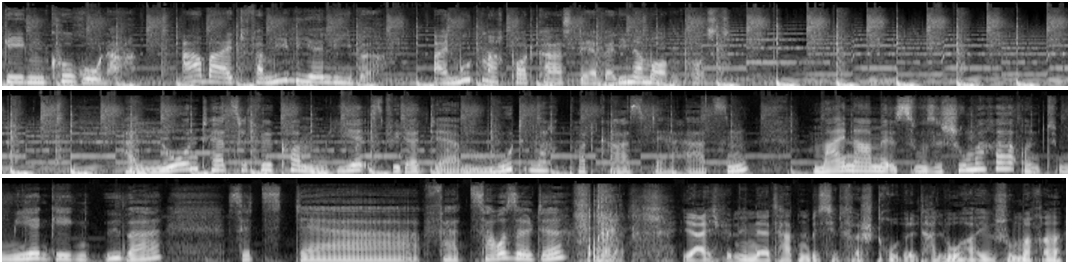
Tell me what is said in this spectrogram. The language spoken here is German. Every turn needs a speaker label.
Speaker 1: Gegen Corona. Arbeit, Familie, Liebe. Ein Mutmach-Podcast der Berliner Morgenpost.
Speaker 2: Hallo und herzlich willkommen. Hier ist wieder der Mutmach-Podcast der Herzen. Mein Name ist Suse Schumacher und mir gegenüber sitzt der verzauselte.
Speaker 3: Ja, ich bin in der Tat ein bisschen verstrubbelt. Hallo, Hajo Schumacher.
